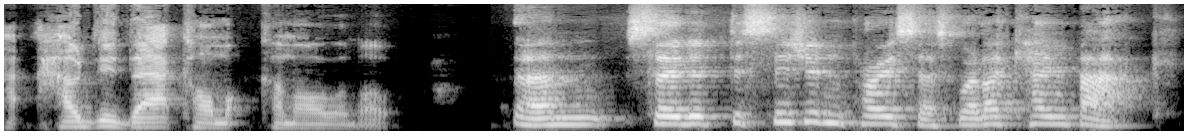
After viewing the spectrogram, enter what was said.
h- how did that come come all about? Um, so the decision process when i came back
